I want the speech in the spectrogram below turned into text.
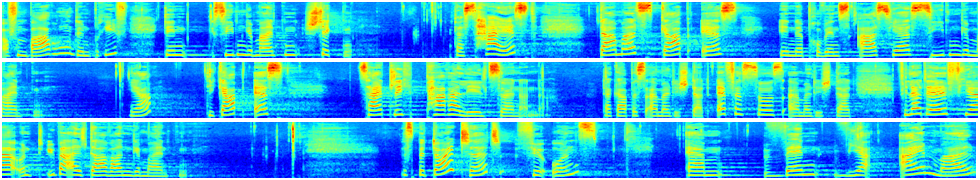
Offenbarung, den Brief, den sieben Gemeinden schicken. Das heißt, Damals gab es in der Provinz Asia sieben Gemeinden. Ja? Die gab es zeitlich parallel zueinander. Da gab es einmal die Stadt Ephesus, einmal die Stadt Philadelphia und überall da waren Gemeinden. Das bedeutet für uns, ähm, wenn wir einmal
